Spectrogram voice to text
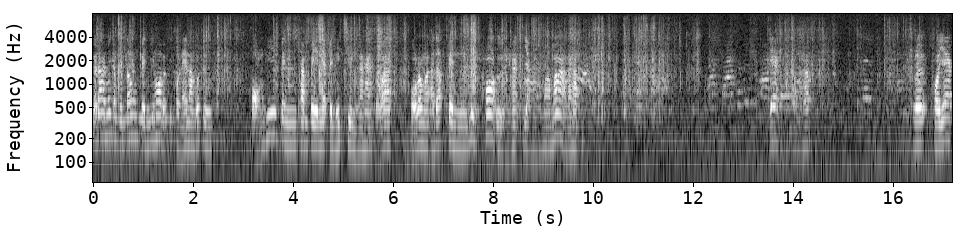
ก็ได้ไม่จำเป็นต้องเป็นยี่ห้อแบบที่เขาแนะนำก็คือ ของที่เป็นแคมเปญเนี่ยเป็นนิชชินนะฮะ แต่ว่าของเรามาอัดเป็นยี่ห้ออื่นนะฮะ อย่างมาม่านะครับ แยกก่อนนะครับเลยพอแยก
